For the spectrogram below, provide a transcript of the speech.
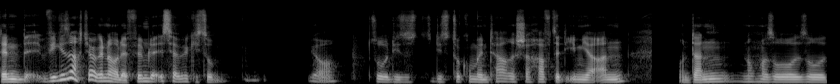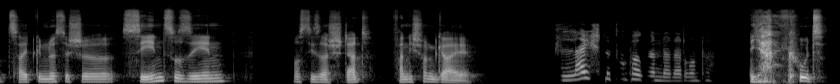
Denn, wie gesagt, ja, genau, der Film, der ist ja wirklich so, ja, so dieses, dieses Dokumentarische haftet ihm ja an. Und dann nochmal so, so zeitgenössische Szenen zu sehen aus dieser Stadt, fand ich schon geil. Leichte Propaganda darunter. Ja, gut.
